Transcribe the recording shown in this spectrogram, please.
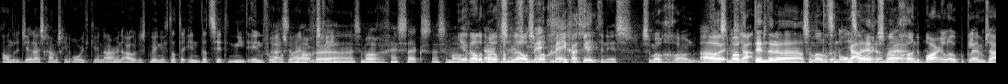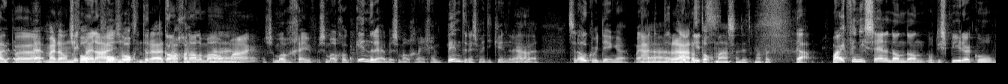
andere Jedi's gaan misschien ooit een keer naar hun ouders. Ik weet niet of dat erin, dat zit niet in volgens Ja, mij, ze, maar mogen, misschien. ze mogen geen seks. En ze mogen Jawel, dat mogen ze wel. Ze Me- mogen geen verbintenis. Ze mogen gewoon... Oh, ze mogen ja, tinderen als ze mogen, tot ja, ons hoor, wegen. ze maar, mogen gewoon de bar inlopen, klemzuipen, maar dan vol- volgende ochtend dat eruit kan gewoon allemaal, Ja, ja. maar ze mogen, geen, ze mogen ook kinderen hebben. Ze mogen alleen geen bintenis met die kinderen Ja. hebben. Het zijn ook weer dingen. Maar ja, Ja, dat, dat rare niet, dogma's en dit mag ook. Ja, maar ik vind die scène dan, dan op die speeder cool.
